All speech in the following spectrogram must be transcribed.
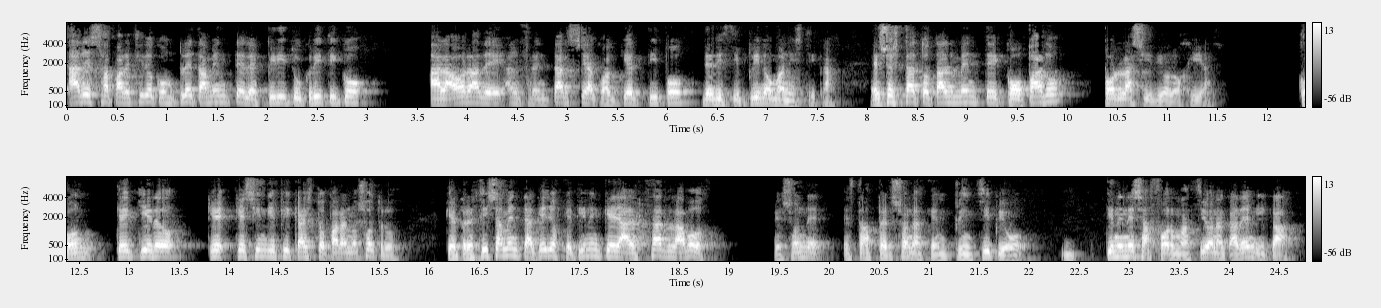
ha desaparecido completamente el espíritu crítico a la hora de enfrentarse a cualquier tipo de disciplina humanística. Eso está totalmente copado por las ideologías. ¿Con qué quiero, qué, significa esto para nosotros? Que precisamente aquellos que tienen que alzar la voz, que son estas personas que en principio tienen esa formación académica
